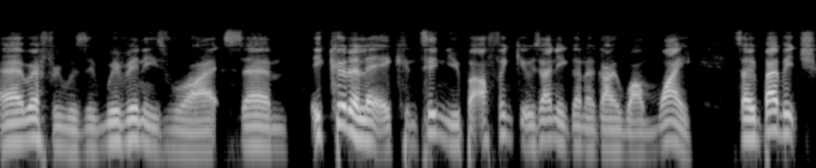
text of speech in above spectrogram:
uh, referee was within his rights. Um, he could have let it continue, but I think it was only going to go one way. So Babic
